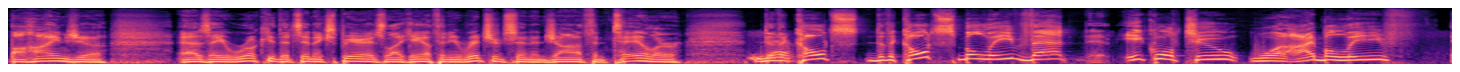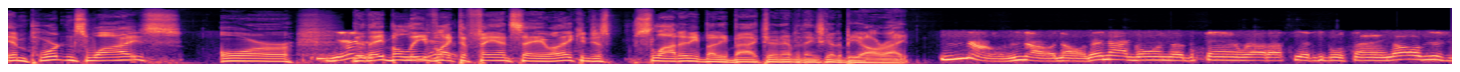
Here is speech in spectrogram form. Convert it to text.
behind you as a rookie that's inexperienced like Anthony Richardson and Jonathan Taylor. Do yes. the Colts do the Colts believe that equal to what I believe importance wise? Or yes. do they believe yes. like the fans say, well, they can just slot anybody back there and everything's going to be all right? No, no, no. They're not going the fan route. I see people saying, oh, just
